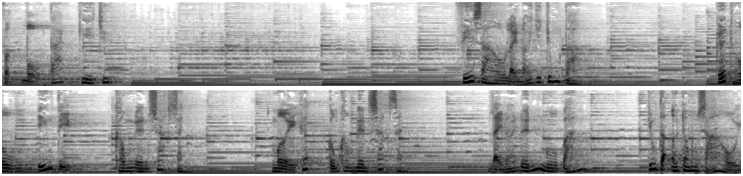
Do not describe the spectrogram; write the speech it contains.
Phật Bồ Tát kia chứ? Phía sau lại nói với chúng ta, Kết hôn, yến tiệc Không nên sát sanh. Mời khách cũng không nên sát sanh. Lại nói đến mua bán. Chúng ta ở trong xã hội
